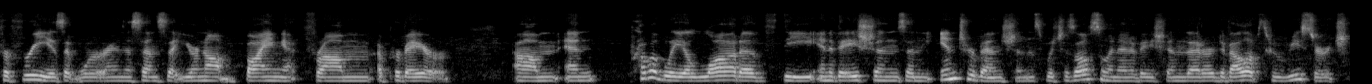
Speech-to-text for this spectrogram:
for free, as it were, in the sense that you're not buying it from a purveyor. Um, and probably a lot of the innovations and the interventions, which is also an innovation that are developed through research,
